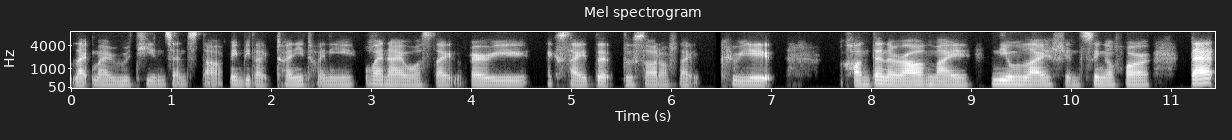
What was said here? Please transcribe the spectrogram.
like my routines and stuff, maybe like 2020 when I was like very excited to sort of like create content around my new life in Singapore. That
